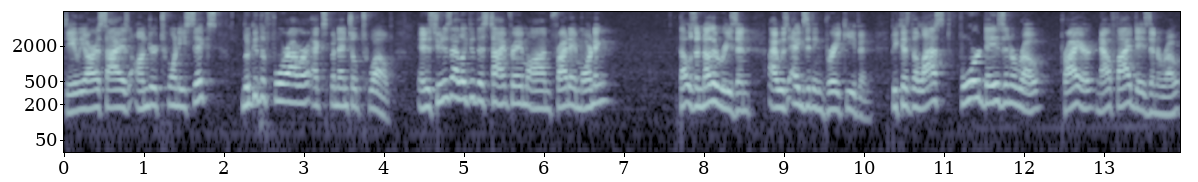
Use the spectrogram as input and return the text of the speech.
Daily RSI is under 26. Look at the four hour exponential 12. And as soon as I looked at this time frame on Friday morning, that was another reason I was exiting break even because the last four days in a row, prior, now five days in a row,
